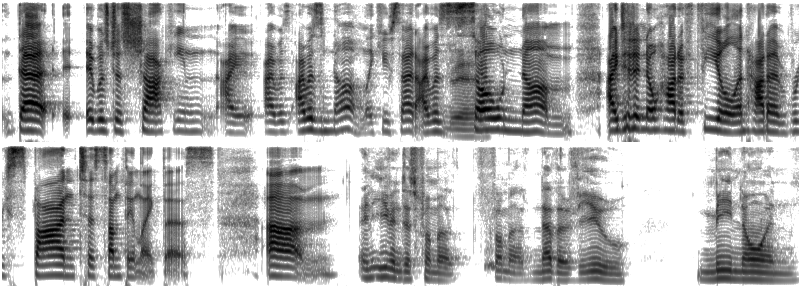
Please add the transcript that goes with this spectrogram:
that it- it was just shocking. I I was I was numb, like you said. I was Yeah. so numb. I didn't know how to feel and how to respond to something like this. And even just from a from another view, me knowing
